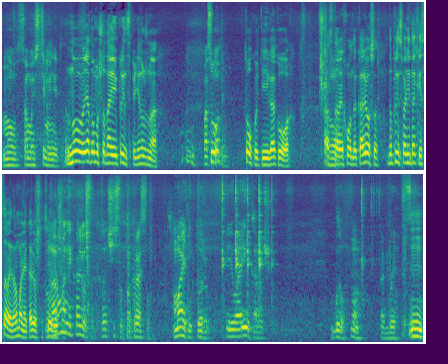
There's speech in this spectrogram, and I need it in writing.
Но самой системы нету. Ну, я думаю, что она ей, в принципе, не нужна. Посмотрим. Толку от нее никакого. А Вот. старые Honda колеса. Да, в принципе, они такие старые, нормальные колеса. Ну, нормальные колеса. Зачистил, покрасил. Маятник тоже переварил, короче. Был, ну, как бы Мгм.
